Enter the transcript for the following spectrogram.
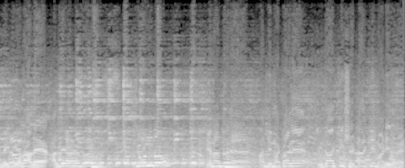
ಇಲ್ಲಿ ಇದೆಯಲ್ಲ, ಅದೇ. ಅಲ್ಲಿ ಏನಂದರೆ ಶಿವಂದು ಏನಂದರೆ ಅಲ್ಲಿ ಮಟಾಳೆ ಇದಾಕಿ ಶೆಡ್ ಹಾಕಿ ಮಾಡಿದ್ದಾರೆ.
